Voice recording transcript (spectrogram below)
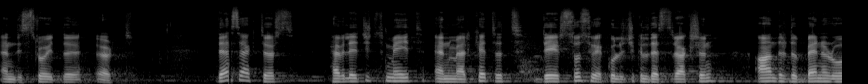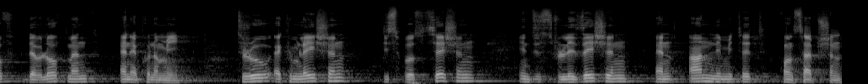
and destroyed the earth. These actors have legitimate and marketed their socio-ecological destruction under the banner of development and economy through accumulation, dispossession, industrialization, and unlimited consumption.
